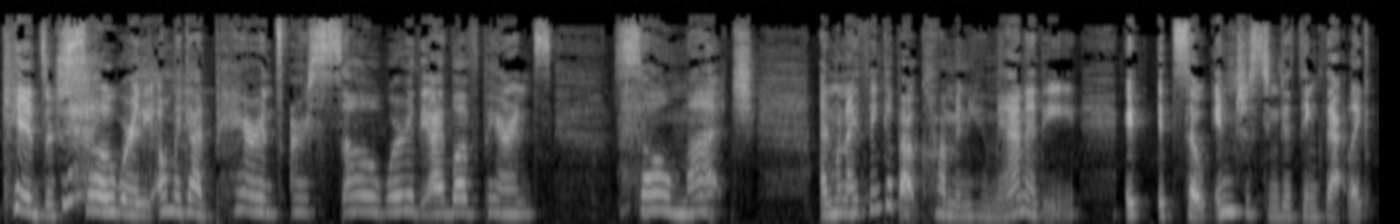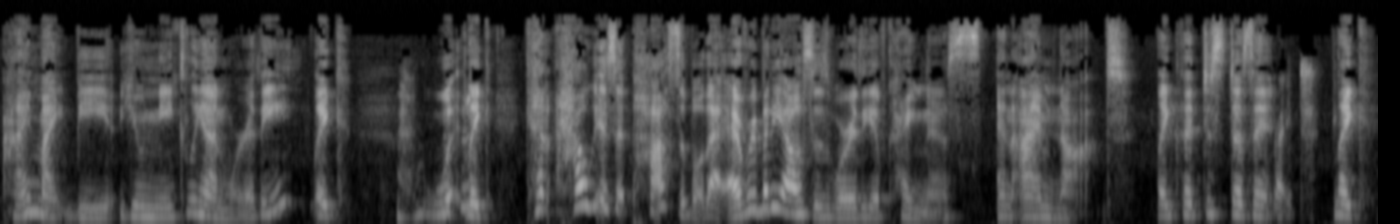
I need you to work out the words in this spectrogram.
kids are so worthy. Oh my god, parents are so worthy. I love parents so much. And when I think about common humanity, it, it's so interesting to think that like I might be uniquely unworthy. Like, what, like, can, how is it possible that everybody else is worthy of kindness and I'm not? Like that just doesn't right. like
